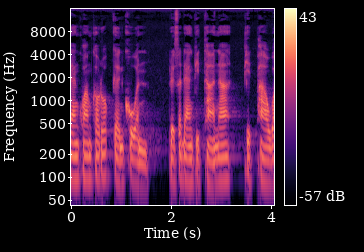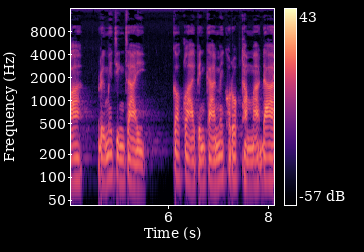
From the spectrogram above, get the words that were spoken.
ดงความเคารพเกินควร หรือแสดงผิดฐานะ ผิดภาวะ หรือไม่จริงใจ ก็กลายเป็นการไม่เคารพธรรมะได้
